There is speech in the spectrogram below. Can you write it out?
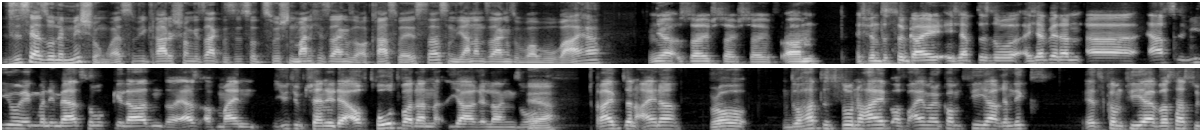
es ist ja so eine Mischung, weißt du, wie gerade schon gesagt, es ist so zwischen, manche sagen so, oh krass, wer ist das? Und die anderen sagen so, wow, wo war er? Ja, safe, safe, safe. Ähm, ich finde das so geil. Ich habe das so, ich habe ja dann äh, erstes Video irgendwann im März hochgeladen, da erst auf meinen YouTube-Channel, der auch tot war dann jahrelang so. Ja. Schreibt dann einer, Bro, du hattest so einen Hype, auf einmal kommt vier Jahre nix. Jetzt kommt vier Jahre, was hast du,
